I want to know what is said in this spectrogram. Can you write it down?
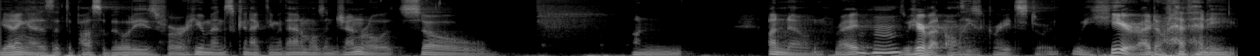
getting at is that the possibilities for humans connecting with animals in general is so un, unknown, right? Mhm. 'Cause We hear about all these great stories. We hear, I don't have any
